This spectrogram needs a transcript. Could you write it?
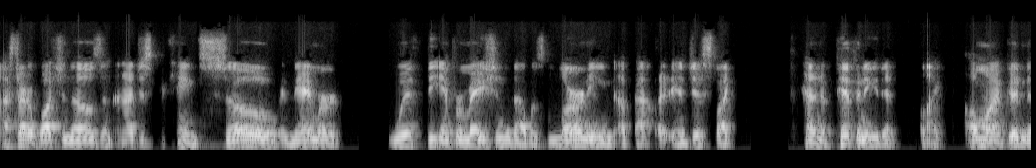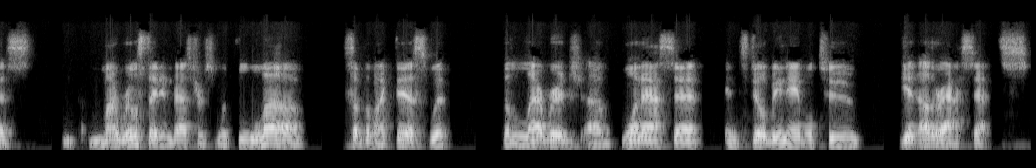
I started watching those and, and I just became so enamored with the information that I was learning about it and just like had an epiphany that like, oh my goodness, my real estate investors would love something like this with the leverage of one asset and still being able to get other assets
